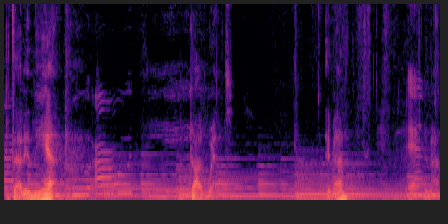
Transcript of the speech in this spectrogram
but that in the end, God wins. Amen? Amen.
